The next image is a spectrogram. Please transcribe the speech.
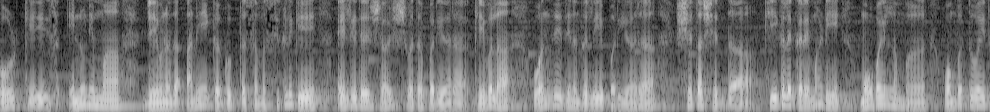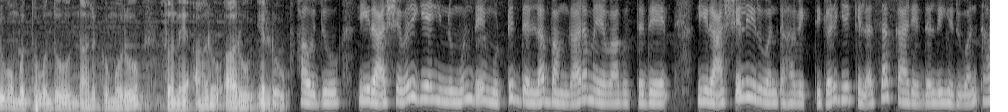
ಕೋರ್ಟ್ ಕೇಸ್, ಇನ್ನು ನಿಮ್ಮ ಜೀವನದ ಅನೇಕ ಗುಪ್ತ ಸಮಸ್ಯೆಗಳಿಗೆ ಎಲ್ಲಿದೆ ಶಾಶ್ವತ ಪರಿಹಾರ? ಕೇವಲ ಒಂದೇ ದಿನದಲ್ಲಿ ಪರಿಹಾರ? ಶತಸಿದ್ಧ ಈಗಲೇ ಕರೆ ಮಾಡಿ ಮೊಬೈಲ್ ನಂಬರ್ ಒಂಬತ್ತು ಐದು ಒಂಬತ್ತು ಒಂದು ನಾಲ್ಕು ಮೂರು ಸೊನ್ನೆ ಆರು ಆರು ಎರಡು. ಹೌದು, ಈ ರಾಶಿಯವರಿಗೆ ಇನ್ನು ಮುಂದೆ ಮುಟ್ಟಿದ್ದೆಲ್ಲ ಬಂಗಾರಮಯವಾಗುತ್ತದೆ. ಈ ರಾಶಿಯಲ್ಲಿ ಇರುವಂತಹ ವ್ಯಕ್ತಿಗಳಿಗೆ ಕೆಲಸ ಕಾರ್ಯದಲ್ಲಿ ಇರುವಂತಹ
